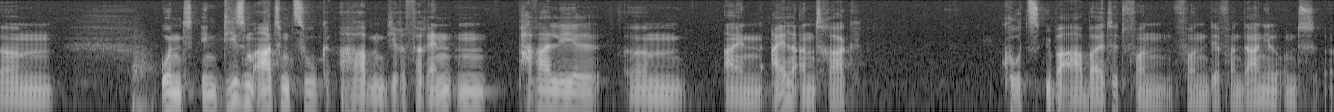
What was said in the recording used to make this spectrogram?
Ähm, und in diesem Atemzug haben die Referenten parallel ähm, einen Eilantrag kurz überarbeitet, von, von der von Daniel und äh,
